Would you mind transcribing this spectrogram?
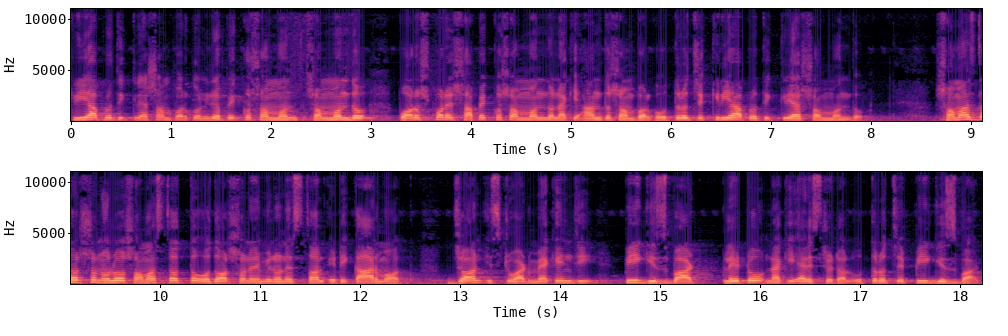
ক্রিয়া প্রতিক্রিয়া সম্পর্ক, নিরপেক্ষ সম্বন্ধ পরস্পরের সাপেক্ষ সম্বন্ধ নাকি আন্তঃসম্পর্ক? উত্তর হচ্ছে ক্রিয়া প্রতিক্রিয়ার সম্বন্ধ। সমাজ দর্শন হলো সমাজতত্ত্ব ও দর্শনের মিলনস্থল। এটি কার মত? John Stuart Mackenzie, P Gisbert, Plato নাকি অ্যারিস্টটল? উত্তর হচ্ছে পি গিসবার্ট।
